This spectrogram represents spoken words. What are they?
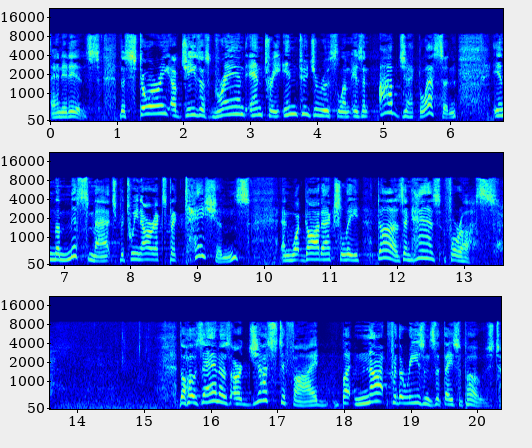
And it is. The story of Jesus' grand entry into Jerusalem is an object lesson in the mismatch between our expectations and what God actually does and has for us. The hosannas are justified, but not for the reasons that they supposed.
